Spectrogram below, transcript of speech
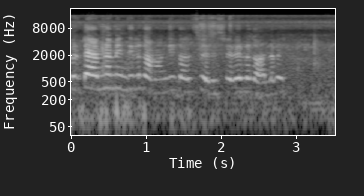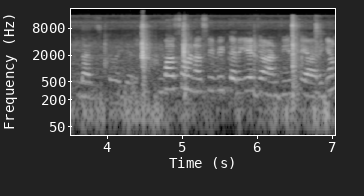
ਪਰ ਟਾਈਮ ਨਾਲ ਮਹਿੰਦੀ ਲਗਾਵਾਂਗੀ ਕੱਲ ਸਵੇਰੇ ਸਵੇਰੇ ਲਗਾ ਲਵੇ। 10 ਵਜੇ। ਬਸ ਹੁਣ ਅਸੀਂ ਵੀ ਕਰੀਏ ਜਾਣ ਦੀ ਤਿਆਰੀਆਂ।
